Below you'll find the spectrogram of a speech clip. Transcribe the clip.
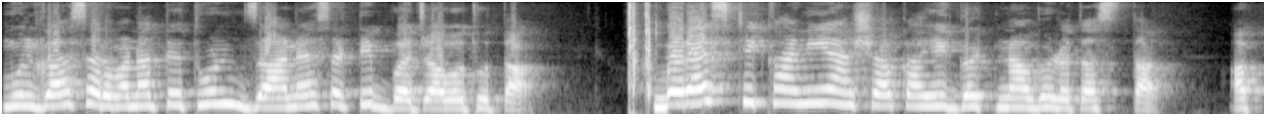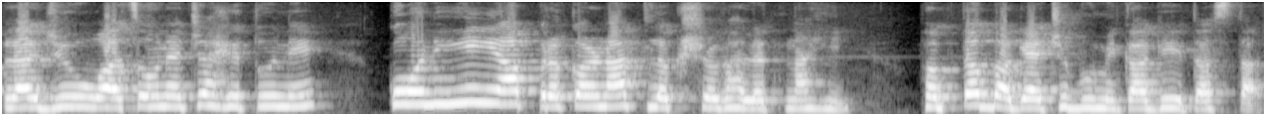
मुलगा सर्वांना तेथून जाण्यासाठी बजावत होता. बऱ्याच ठिकाणी अशा काही घटना घडत असतात. आपला जीव वाचवण्याच्या हेतूने कोणीही या प्रकरणात लक्ष घालत नाही. फक्त बग्याची भूमिका घेत असतात.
